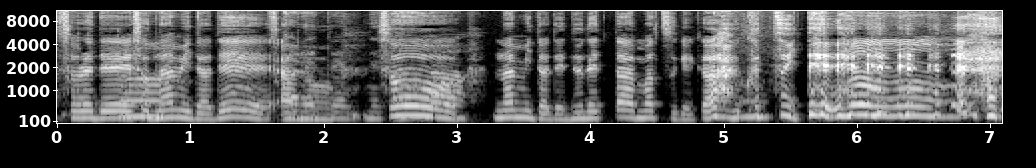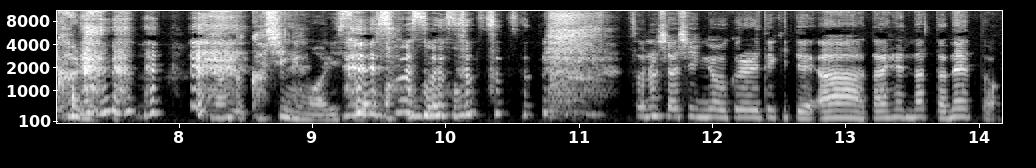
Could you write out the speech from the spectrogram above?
ー。それでそっかそう涙であの疲れて寝たんそうだ。涙で濡れたまつげが うん。くっついて、うんうん、わかる。なんか歌詞にもありそう。そうそうそうそうその写真が送られてきてああ大変だったねと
